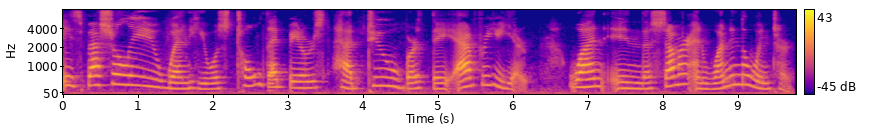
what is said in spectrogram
especially when he was told that bears had two birthdays every year, one in the summer and one in the winter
